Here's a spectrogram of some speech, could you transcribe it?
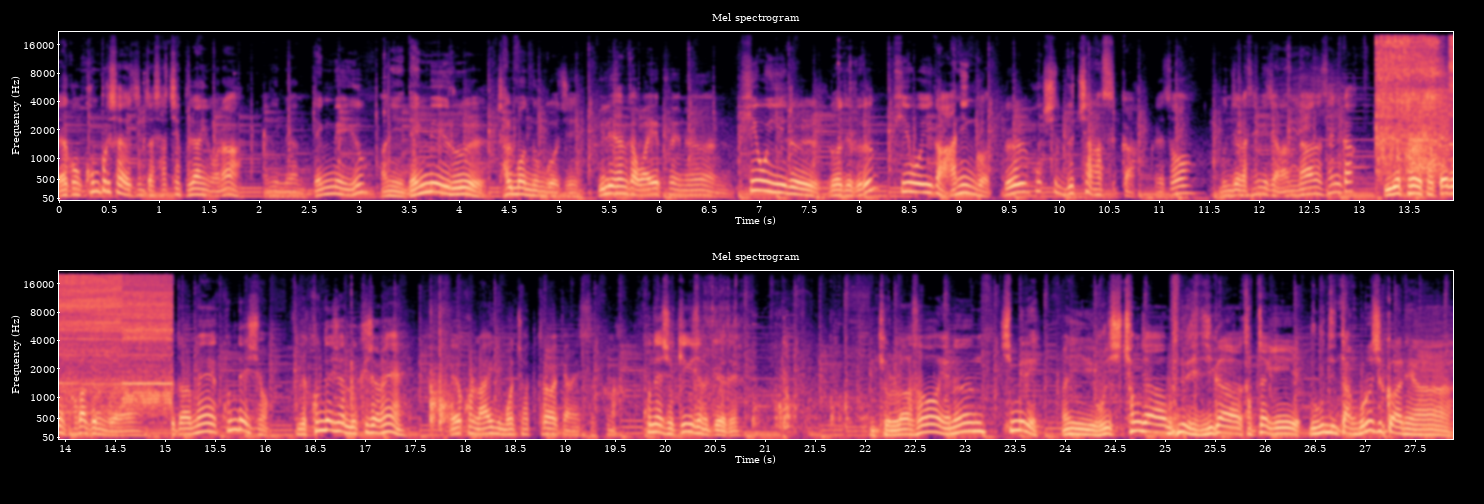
에어컨 컴프레셔의 진짜 자체 불량이거나 아니면 냉매유? 아니 냉매유를 잘못 넣은 거지. 1, 2, 3, 4 YF에는 POE를 넣어야 되거든? POE가 아닌 것을 혹시 넣지 않았을까? 그래서 문제가 생기지 않았나 하는 생각? 이어프레이터 백은 다 바꾸는 거야. 그 다음에 콘덴셔. 근데 콘덴셔를 넣기 전에 에어컨 라인이 먼저 들어갈 게 하나 있어. 하나. 콘덴셔 끼기 전에 껴야 돼 이렇게 올라와서 얘는 10mm 아니 우리 시청자분들이 네가 갑자기 누군지 딱 모르실 거 아니야.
